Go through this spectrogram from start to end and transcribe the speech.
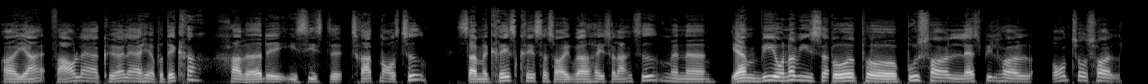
og jeg er faglærer og kørelærer her på Dekra. Har været det i sidste 13 års tid. Sammen med Chris. Chris har så ikke været her i så lang tid. Men øh, ja, vi underviser både på bushold, lastbilhold og vogntogshold.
